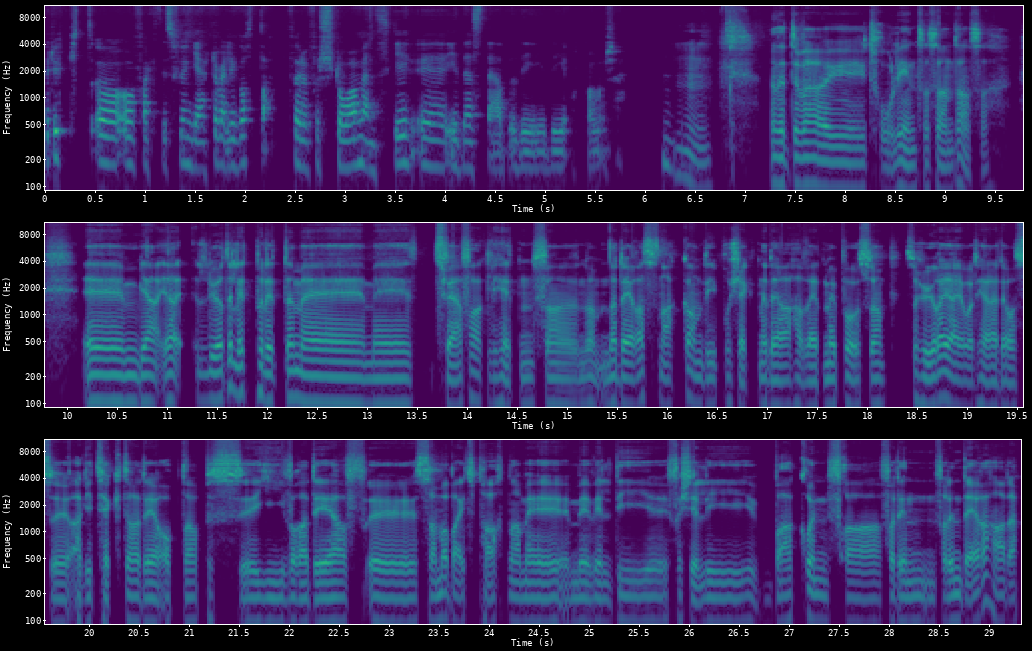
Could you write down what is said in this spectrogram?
brukt og, og faktisk fungerte veldig godt da, for å forstå mennesker i det stedet de, de oppholder seg. Mm. Mm. dette var utrolig interessant, altså. Ja, jeg lurte litt på dette med, med tverrfagligheten. For når, dere snakker om de prosjektene dere har vært med på, så, så hører jeg jo at her er det også arkitekter, det er oppdragsgivere, det er uh, samarbeidspartnere med, med, veldig uh, forskjellig bakgrunn fra, fra, den, fra den dere har. det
